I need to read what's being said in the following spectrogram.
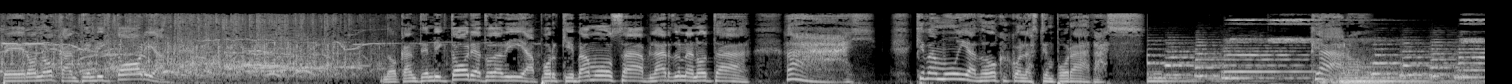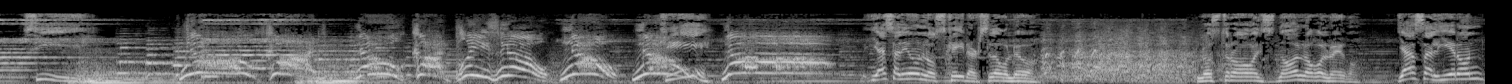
Pero no canten victoria. No canten victoria todavía, porque vamos a hablar de una nota. ¡Ay! que va muy ad hoc con las temporadas. Claro. Sí. No! Ya salieron los haters, luego, luego. Los trolls, ¿no? Luego, luego. Ya salieron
